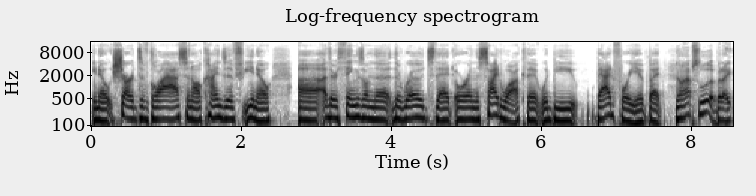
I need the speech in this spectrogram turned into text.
you know shards of glass and all kinds of you know uh, other things on the the roads that or on the sidewalk that would be bad for you. But No, absolutely. But I,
